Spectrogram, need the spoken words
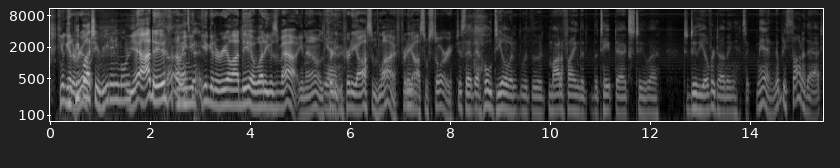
You'll get do a people real. actually read anymore? yeah, I do. Oh, I mean, you, you get a real idea of what he was about. You know, it was pretty Yeah. pretty awesome life, pretty Mm. awesome story. Just that, that whole deal with, with the modifying the, the tape decks to uh, to do the overdubbing. It's like, man, nobody thought of that.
